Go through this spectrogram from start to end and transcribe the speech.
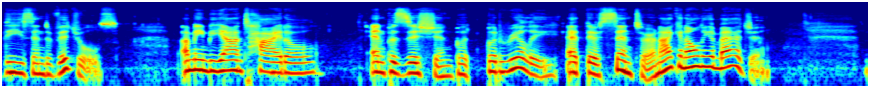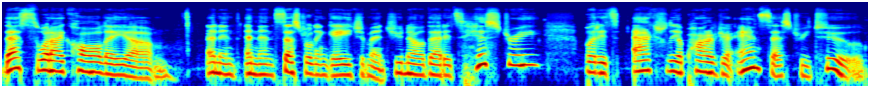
these individuals? I mean, beyond title and position, but but really at their center. And I can only imagine. That's what I call a um, an an ancestral engagement. You know that it's history, but it's actually a part of your ancestry too.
